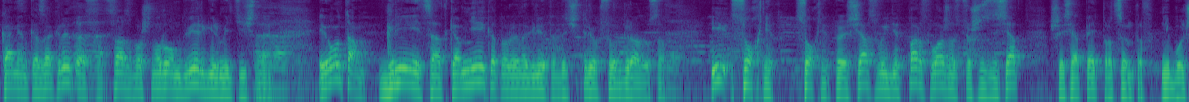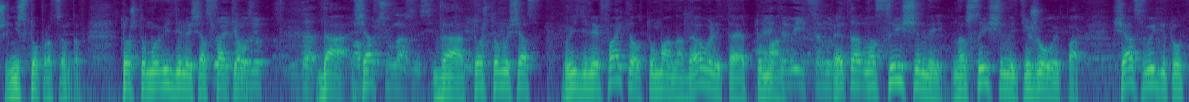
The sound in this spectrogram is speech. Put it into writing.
каменка закрыта, с сазбо-шнуром дверь герметичная. И он там греется от камней, которые нагреты до 400 градусов. И сохнет, сохнет. То есть сейчас выйдет пар с влажностью 60-65%, не больше, не 100%. То, что мы видели сейчас Ну, факел... уже, да, да, сейчас, влажности. да, то, что мы сейчас видели факел тумана, да, вылетает туман. это видится, ну, это насыщенный, насыщенный тяжелый пар. Сейчас выйдет вот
